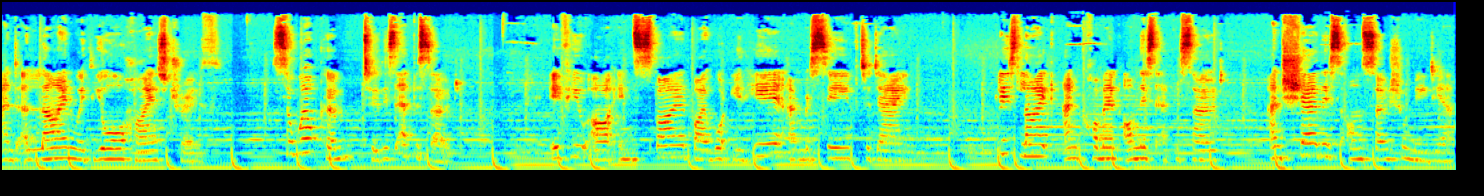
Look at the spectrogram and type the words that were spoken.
and align with your highest truth. So, welcome to this episode. If you are inspired by what you hear and receive today, please like and comment on this episode and share this on social media.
